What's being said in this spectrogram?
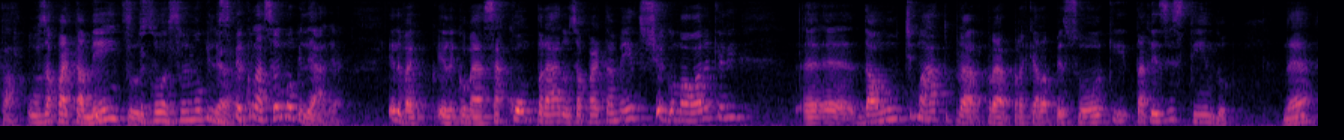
tá. os apartamentos. Especulação imobiliária. Especulação imobiliária. Ele, vai, ele começa a comprar os apartamentos, chega uma hora que ele é, é, dá um ultimato para aquela pessoa que está resistindo. Né?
